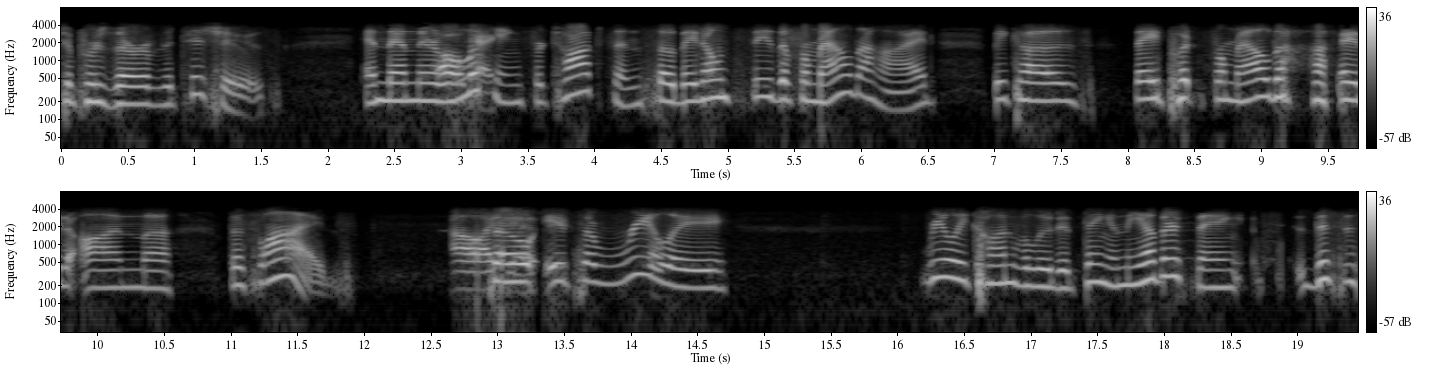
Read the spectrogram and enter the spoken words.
to preserve the tissues. And then they're Oh, okay. looking for toxins so they don't see the formaldehyde because they put formaldehyde on the the slides. Oh, I see. so see. it's a really really convoluted thing and the other thing this is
